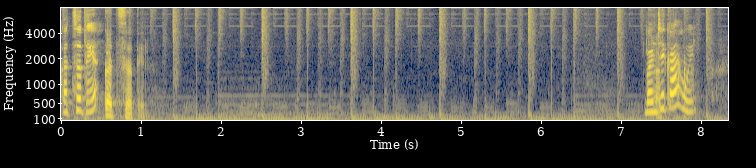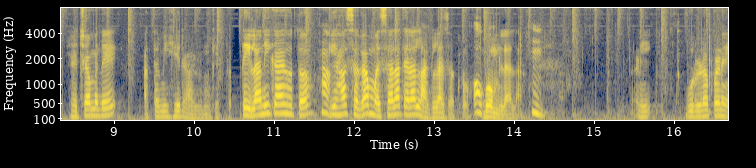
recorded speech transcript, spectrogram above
कच्चं ते कच्चं तेल. म्हणजे काय होईल? ह्याच्यामध्ये आता मी हे राळून घेतो. तेलाने काय होतं की हा सगळा मसाला त्याला लागला जातो बोंबलाला. आणि पूर्णपणे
